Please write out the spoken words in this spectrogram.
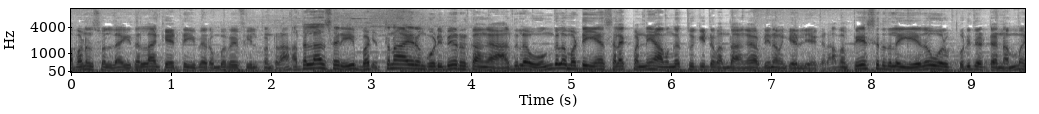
அவனும் சொல்ல இதெல்லாம் கேட்டு இவன் ரொம்பவே ஃபீல் பண்றான். அதெல்லாம் சரி பட் எத்தனாயிரம் கோடி பேர் இருக்காங்க. அதுல உங்களை மட்டும் ஏன் செலக்ட் பண்ணி அவங்க தூக்கி தூக்கிட்டு வந்தாங்க அப்படின்னு அவன் கேள்வி கேட்கிறான் அவன் பேசுறதுல ஏதோ ஒரு புரிதட்ட நம்ம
